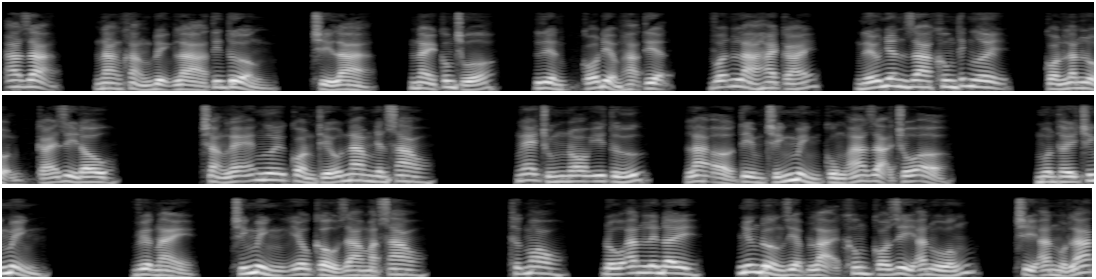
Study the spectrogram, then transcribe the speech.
A dạ, nàng khẳng định là tin tưởng, chỉ là, này công chúa, liền có điểm hạ tiện, vẫn là hai cái, nếu nhân ra không thích ngươi, còn lăn lộn cái gì đâu. Chẳng lẽ ngươi còn thiếu nam nhân sao? Nghe chúng nó ý tứ, là ở tìm chính mình cùng A dạ chỗ ở. Muốn thấy chính mình. Việc này, chính mình yêu cầu ra mặt sao. Thức mau, đồ ăn lên đây, nhưng đường diệp lại không có gì ăn uống, chỉ ăn một lát.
